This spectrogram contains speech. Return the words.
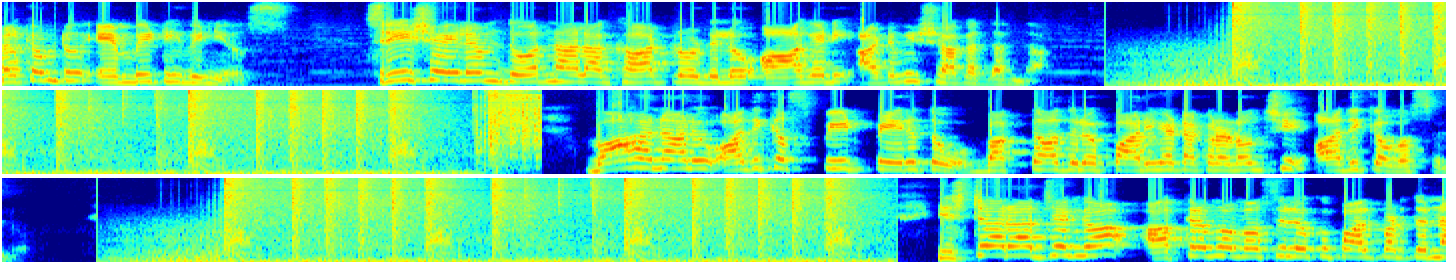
Welcome to MBTV news Srisailam Dornala ghat రోడ్డులో ఆగడి అటవీ శాఖ దందా. వాహనాలు అధిక స్పీడ్ పేరుతో భక్తాదుల పర్యాటకుల నుంచి అధిక వసూలు. ఇష్టారాజ్యంగా అక్రమ వసూలకు పాల్పడుతున్న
